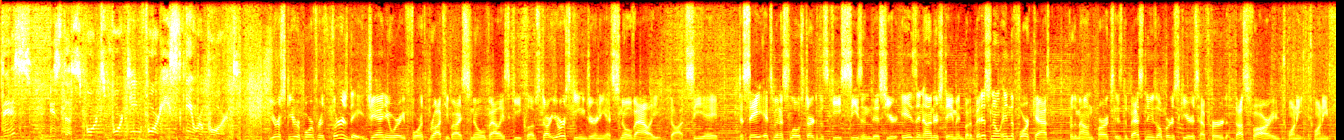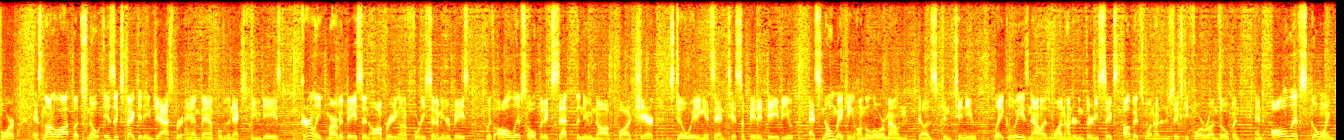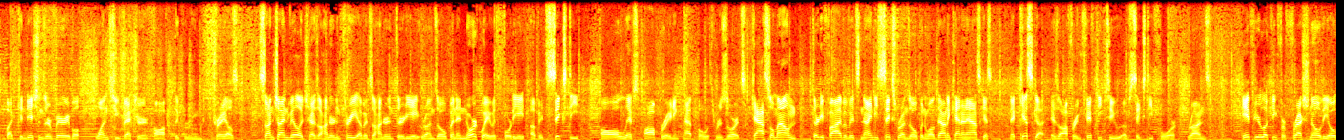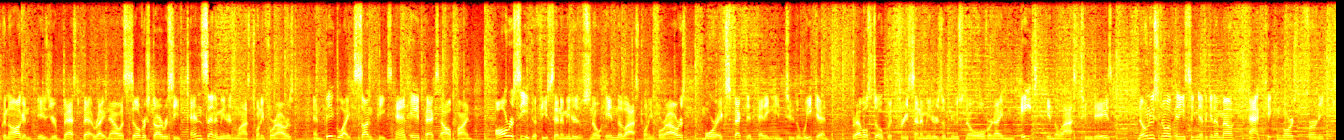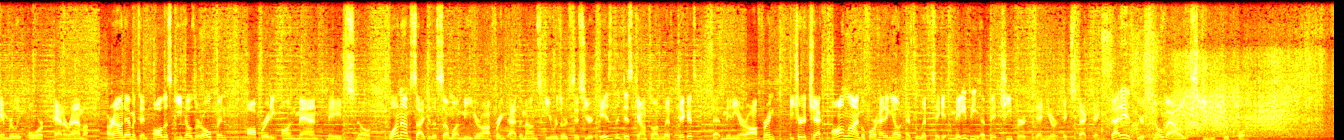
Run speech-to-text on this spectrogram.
This is the Sports 1440 Ski Report. Your ski report for Thursday, January 4th, brought to you by Snow Valley Ski Club. Start your skiing journey at snowvalley.ca. To say it's been a slow start to the ski season this year is an understatement, but a bit of snow in the forecast for the mountain parks is the best news Alberta skiers have heard thus far in 2024. It's not a lot, but snow is expected in Jasper and Banff over the next few days. Currently, Marmot Basin operating on a 40 centimeter base with all lifts open except the new knob quad chair, still waiting its anticipated debut, as snowmaking on the lower mountain does continue. Lake Louise now has 136 of its 164 runs open and all lifts going, but conditions are variable once you venture off the groomed trails. Sunshine Village has 103 of its 138 runs open, and Norquay with 48 of its 60, all lifts operating at both resorts. Castle Mountain, 35 of its 96 runs open, while down in Kananaskis, Nakiska is offering 52 of 64 runs. If you're looking for fresh snow, the Okanagan is your best bet right now as Silver Star received 10 centimeters in the last 24 hours, and Big White, Sun Peaks, and Apex Alpine all received a few centimeters of snow in the last 24 hours, more expected heading into the weekend. Revelstoke with 3 centimeters of new snow overnight and 8 in the last two days. No new snow of any significant amount at Kicking Horse, Fernie, Kimberley, or Panorama. Around Edmonton, all the ski hills are open, operating on man made snow. One upside to the somewhat meager offerings at the mountain ski resorts this year is the discounts on lift tickets that many are offering. Be sure to check online before heading out, as the lift ticket may be a bit cheaper than you're expecting. That is your Snow Valley Ski Report.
